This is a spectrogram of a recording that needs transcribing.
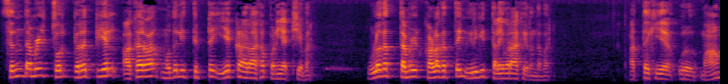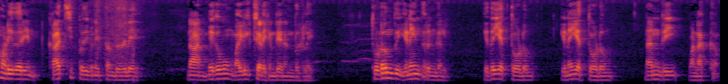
செந்தமிழ் சொற்பிறப்பியல் அகரா முதலி திட்ட இயக்குனராக பணியாற்றியவர். உலகத்தமிழ் கழகத்தை நிறுவித் தலைவராக இருந்தவர். அத்தகைய ஒரு மாமனிதரின் காட்சி பதிவினை தந்ததிலே நான் மிகவும் மகிழ்ச்சி அடைகின்றேன் நண்பர்களே. தொடர்ந்து இணைந்திருங்கள். இதயத்தோடும் இணையத்தோடும் நன்றி வணக்கம்.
